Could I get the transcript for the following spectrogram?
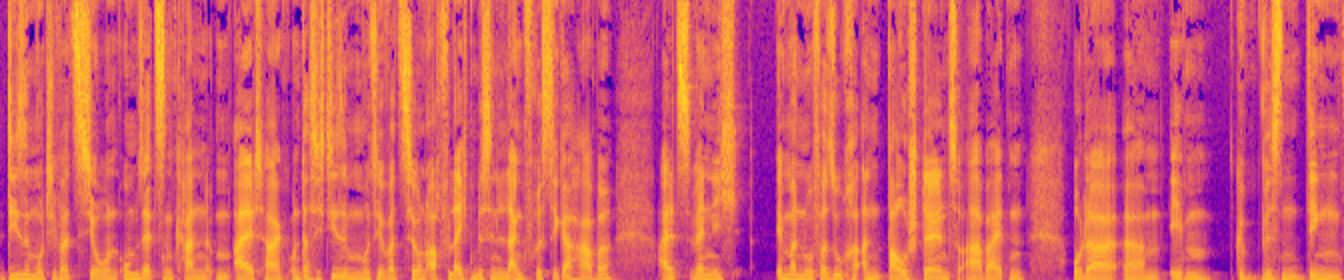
diese Motivation umsetzen kann im Alltag und dass ich diese Motivation auch vielleicht ein bisschen langfristiger habe, als wenn ich immer nur versuche, an Baustellen zu arbeiten oder ähm, eben gewissen Dingen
